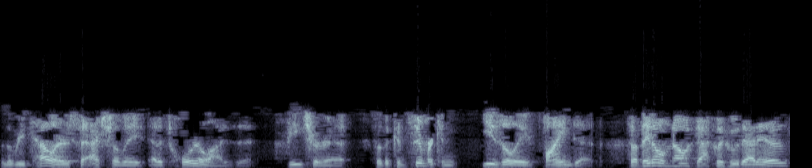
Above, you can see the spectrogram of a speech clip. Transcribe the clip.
and the retailers to actually editorialize it, feature it, so the consumer can easily find it. So if they don't know exactly who that is,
